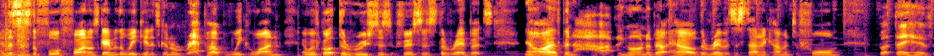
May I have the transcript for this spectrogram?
And this is the fourth finals game of the weekend. It's going to wrap up week one, and we've got the Roosters versus the Rabbits. Now, I've been harping on about how the Rabbits are starting to come into form, but they have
